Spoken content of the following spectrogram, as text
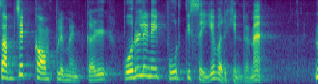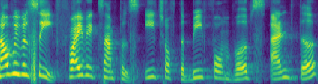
சப்ஜெக்ட் காம்ப்ளிமெண்ட்கள் பொருளினை பூர்த்தி செய்ய வருகின்றன Now we will see five examples, each of the be form verbs and the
